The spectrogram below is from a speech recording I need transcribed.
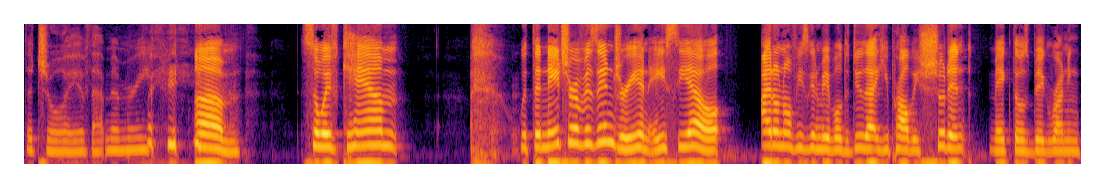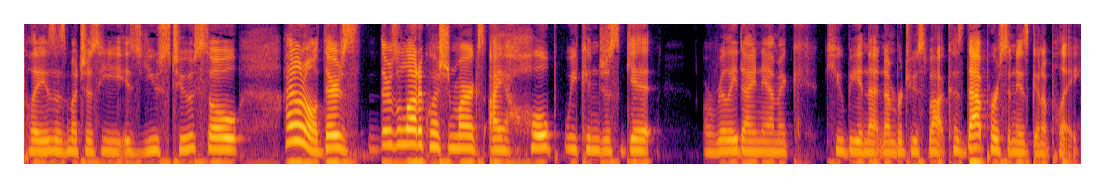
the joy of that memory. um, so if Cam, with the nature of his injury and ACL, I don't know if he's going to be able to do that. He probably shouldn't make those big running plays as much as he is used to. So I don't know. There's there's a lot of question marks. I hope we can just get a really dynamic QB in that number two spot because that person is going to play.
